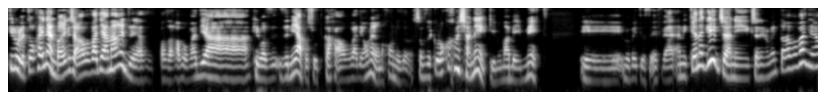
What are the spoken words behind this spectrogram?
כאילו לצורך העניין ברגע שהרב עובדיה אמר את זה אז, אז הרב עובדיה כאילו אז זה נהיה פשוט ככה הרב עובדיה אומר נכון? וזה, עכשיו זה לא כל כך משנה כאילו מה באמת אה, בבית יוסף. ואני כן אגיד שאני כשאני לומדת את הרב עובדיה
